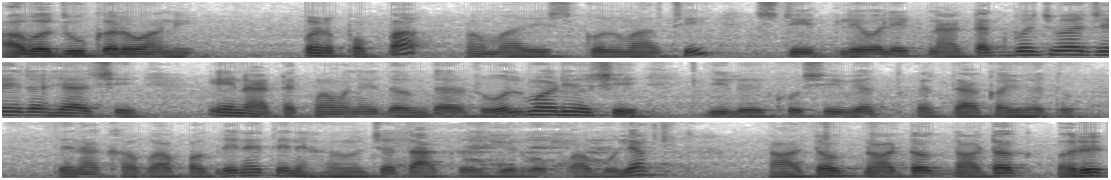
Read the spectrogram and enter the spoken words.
આ બધું કરવાની? પણ પપ્પા, અમારી સ્કૂલમાંથી સ્ટેટ લેવલે એક નાટક ભજવા જઈ રહ્યા છે. એ નાટકમાં મને દમદાર રોલ મળ્યો છે, દિલોએ ખુશી વ્યક્ત કરતા કહ્યું હતું. તેના ખભા પકડીને તેને હમચત આક્રોશભેર પપ્પા બોલ્યા નાટક નાટક નાટક. અરે,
